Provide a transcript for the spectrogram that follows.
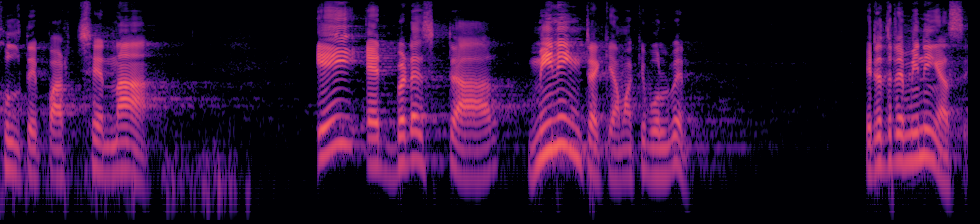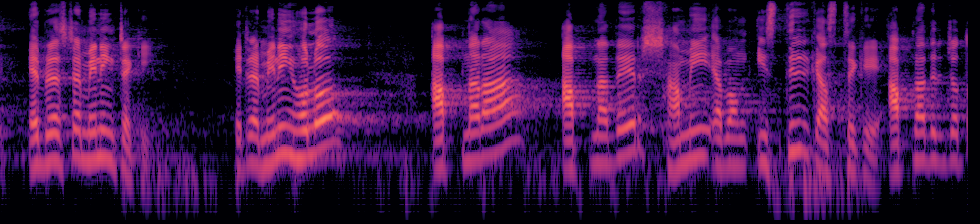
খুলতে পারছে না। এই অ্যাডভার্টাইজটার মিনিংটা কি? আমাকে বলবেন? এটা তো একটা মিনিং আছে। অ্যাডভার্টাইজটার মিনিংটা কি? এটার মিনিং হলো আপনারা আপনাদের স্বামী এবং স্ত্রীর কাছ থেকে আপনাদের যত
